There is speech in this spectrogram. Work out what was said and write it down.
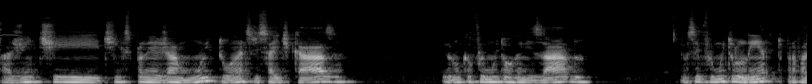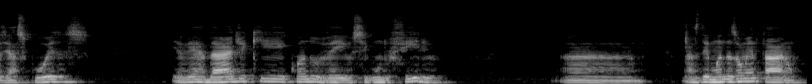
a gente tinha que se planejar muito antes de sair de casa, eu nunca fui muito organizado, eu sempre fui muito lento para fazer as coisas, e a verdade é que quando veio o segundo filho, ah, as demandas aumentaram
